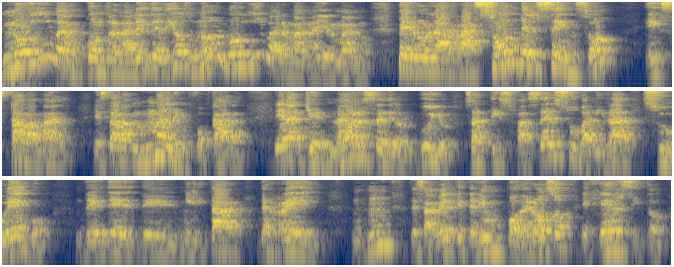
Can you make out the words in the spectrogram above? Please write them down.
no iba contra la ley de Dios, no, no iba, hermana y hermano. Pero la razón del censo estaba mal, estaba mal enfocada. Era llenarse de orgullo, satisfacer su vanidad, su ego de, de militar, de rey, de saber que tenía un poderoso ejército,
